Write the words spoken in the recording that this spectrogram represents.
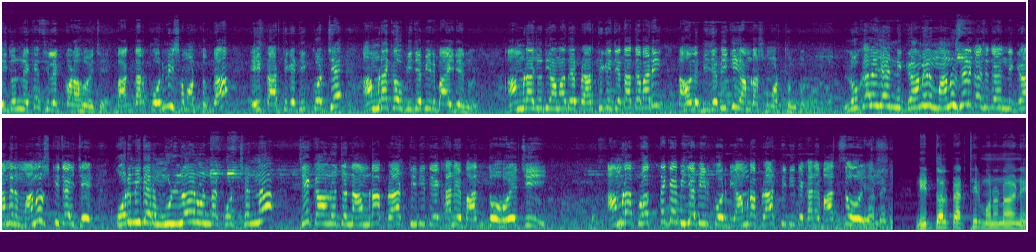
এই জন্য একে সিলেক্ট করা হয়েছে। বাগদার কর্মী সমর্থকরা এই প্রার্থীকে ঠিক করছে, আমরা কেউ বিজেপির বাইরে নই। আমরা যদি আমাদের প্রার্থীকে জেতাতে পারি, তাহলে বিজেপিকেই আমরা সমর্থন করব। লোকালে যাননি, গ্রামের মানুষের কাছে যাননি, গ্রামের মানুষ কি চাইছে? কর্মীদের মূল্যায়ন ওনারা করছেন না, যে কারণের জন্য আমরা প্রার্থী দিতে এখানে বাধ্য হয়েছি। আমরা প্রত্যেকে বিজেপির কর্মী আমরা প্রার্থী দিতে এখানে বাধ্য হয়েছি। নির্দল প্রার্থীর মনোনয়নে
